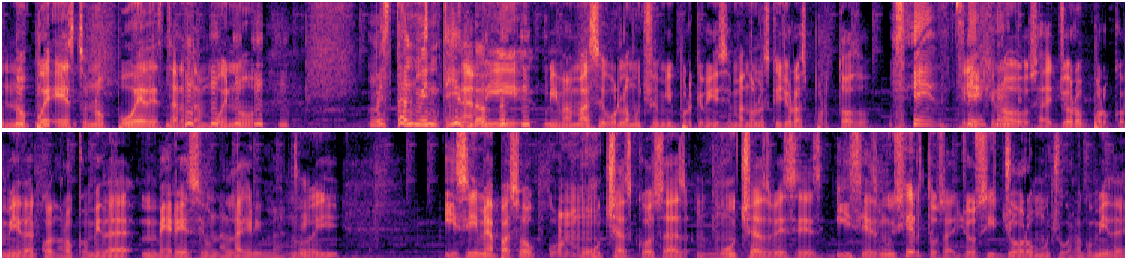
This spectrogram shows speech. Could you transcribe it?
No puede, esto no puede estar tan bueno. me están mintiendo. A mí, mi mamá se burla mucho de mí porque me dice, Manolo, es que lloras por todo. Sí, Y le sí. dije, no, o sea, lloro por comida cuando la comida merece una lágrima, ¿no? Y, y sí, me ha pasado con muchas cosas, muchas veces, y sí es muy cierto, o sea, yo sí lloro mucho con la comida.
